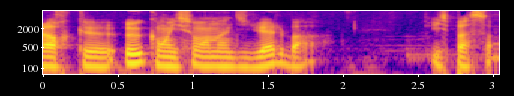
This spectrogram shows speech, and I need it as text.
alors que eux, quand ils sont en individuel, bah, il se passe ça.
